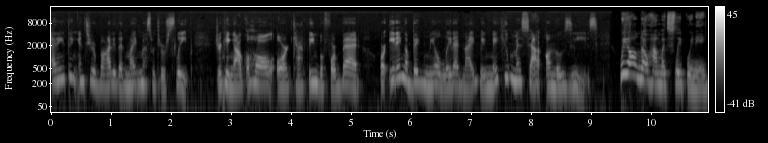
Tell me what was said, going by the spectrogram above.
anything into your body that might mess with your sleep. Drinking alcohol or caffeine before bed or eating a big meal late at night may make you miss out on those Z's. We all know how much sleep we need.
